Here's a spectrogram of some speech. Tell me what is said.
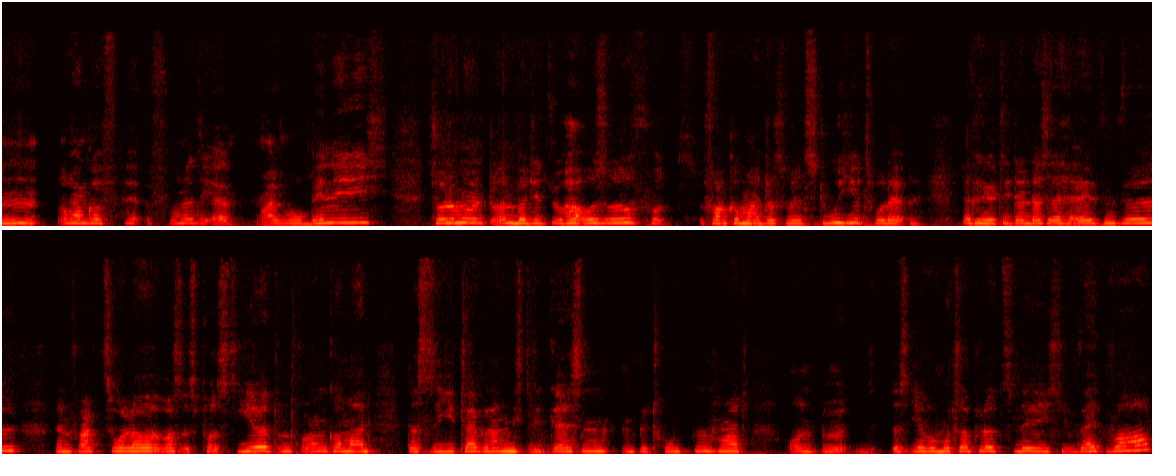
Dann sich, äh, also wo bin ich? Solomon dann bei dir zu Hause. Franka meint, was willst du hier? Zwolle erklärt ihr dann, dass er helfen will. Dann fragt Zwolle, was ist passiert. Und Franka meint, dass sie tagelang nichts gegessen und getrunken hat und äh, dass ihre Mutter plötzlich weg war.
